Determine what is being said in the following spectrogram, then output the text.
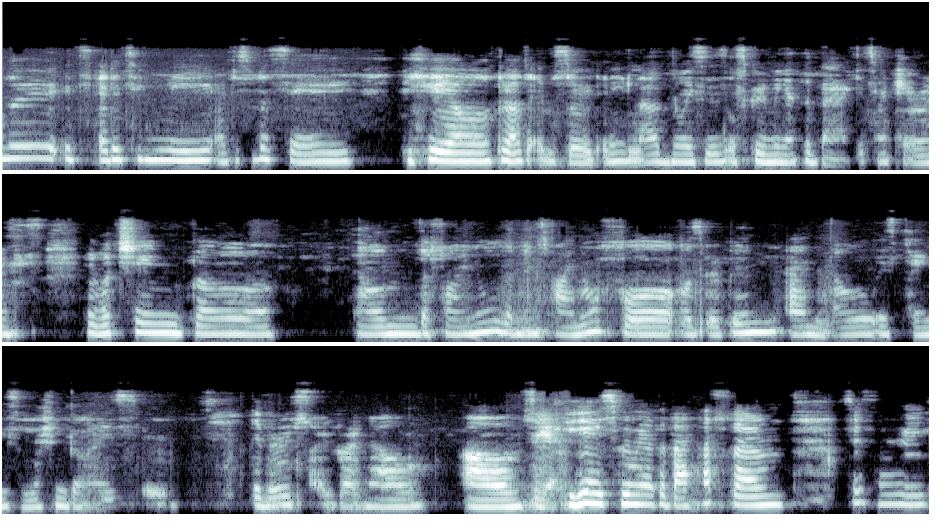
Hello, it's editing me. I just want to say if you hear throughout the episode any loud noises or screaming at the back, it's my parents. They're watching the um the final, the men's final for Oz Open, and Nadal is playing some Russian guys. So they're very excited right now. Um, so yeah, if you hear screaming at the back, that's them. So sorry.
